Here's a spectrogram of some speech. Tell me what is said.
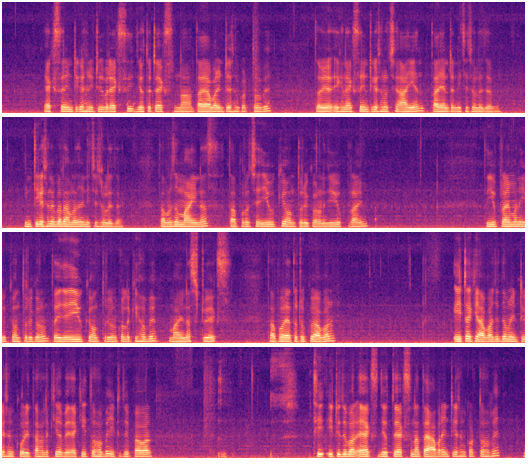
এক্সের ইন্টিগ্রেশন ই টু দি বার এক্সই যেহেতু এটা এক্স না, তাই আবার ইন্টিগ্রেশন করতে হবে। তো এখানে এক্সের ইন্টিগ্রেশন হচ্ছে আইএন তাই আইএনটা নিচে চলে যাবে। ইন্টিগ্রেশনের বেলা আমাদের নিচে চলে যায়। তারপর হচ্ছে মাইনাস তারপর হচ্ছে ইউকে অন্তরীকরণ, যে ইউ প্রাইম তো ইউ প্রাইম মানে ইউকে অন্তরীকরণ। তো এই যে ইউকে অন্তরীকরণ করলে কি হবে? মাইনাস টু এক্স তারপর এতটুকু আবার এইটাকে আবার যদি আমরা ইন্টিগ্রেশন করি, তাহলে কি হবে? একই তো হবে। E to the power e to the power x যেহেতু এক্স না, তাই আবার ইন্টিগ্রেশন করতে হবে।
